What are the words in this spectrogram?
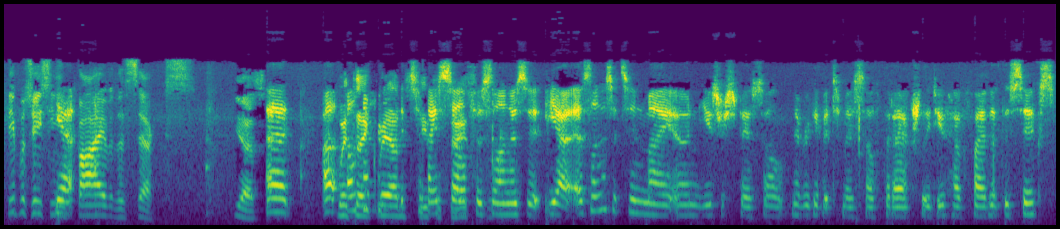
Steeplechase, you Yeah. need five of the six. Yes. Uh, I'll, With I'll the never grand give it to steeplechase. myself as long as it, yeah, as long as it's in my own user space, I'll never give it to myself. But I actually do have five of the six,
